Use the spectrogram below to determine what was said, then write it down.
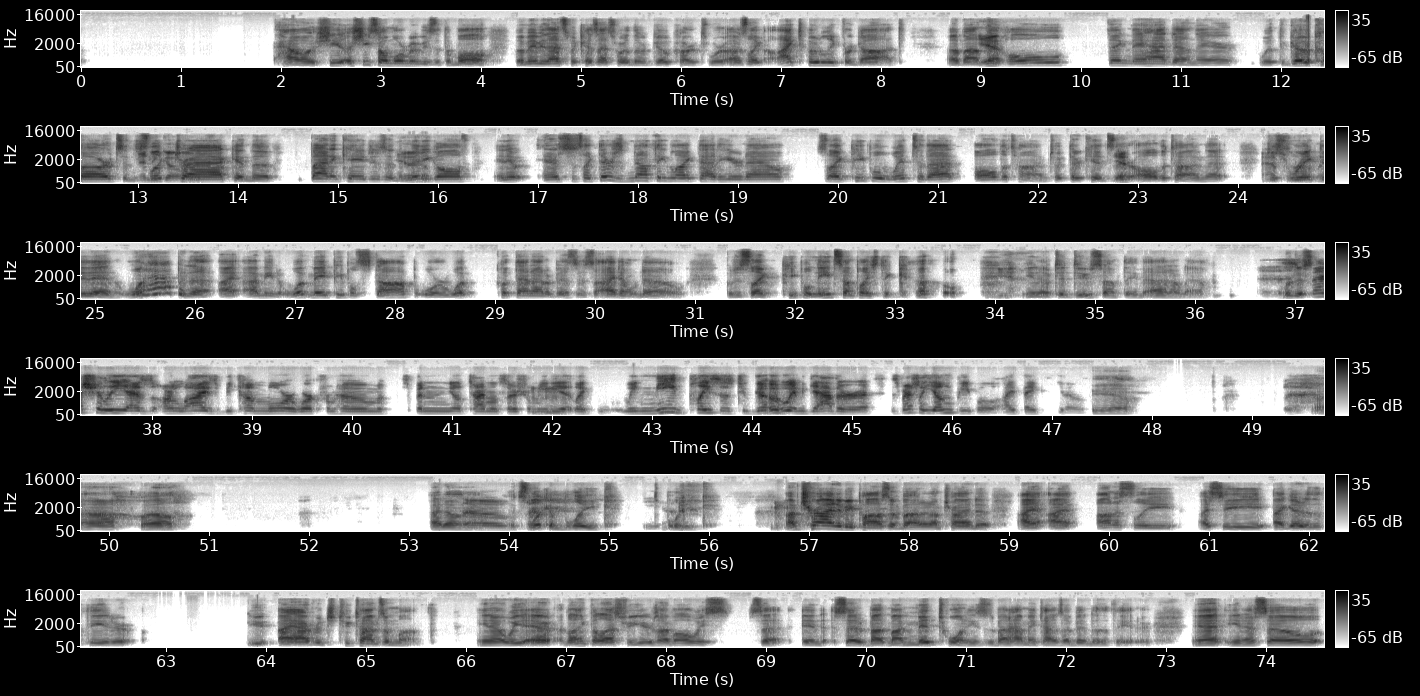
how she she saw more movies at the mall, but maybe that's because that's where the go karts were. I was like, I totally forgot about Yeah. that whole thing they had down there with the go karts and Mini slick golf. track and the batting cages and the Yep. mini golf, and it and it's just like there's nothing like that here now. It's like people went to that all the time, took their kids there all the time. That just Absolutely. raked it in. What happened? To, I I mean, what made people stop or what put that out of business? I don't know. But it's like people need someplace to go, Yeah. you know, to do something. I don't know. We're just- especially as our lives become more work from home, spending you know time on social Mhm. media. Like we need places to go and gather, especially young people. I think you know. Yeah. Ah, well. I don't know. It's looking bleak. It's Yeah. bleak. I'm trying to be positive about it. I'm trying to. I I honestly I see. I go to the theater. You, I average two times a month. You know, we. eh, I think the last few years I've always said and said about my mid twenties is about how many times I've been to the theater. Yeah, you know, so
